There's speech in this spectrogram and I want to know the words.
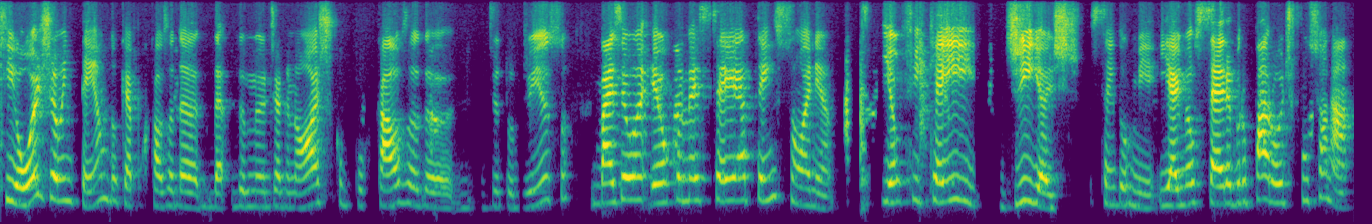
que hoje eu entendo que é por causa da, da, do meu diagnóstico, por causa do, de tudo isso. Mas eu, eu comecei a ter insônia e eu fiquei dias sem dormir. E aí meu cérebro parou de funcionar.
